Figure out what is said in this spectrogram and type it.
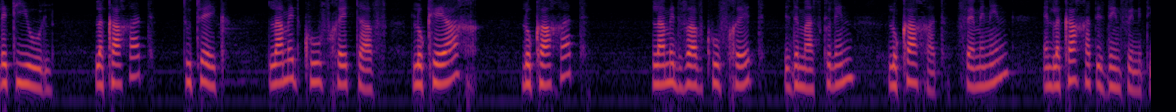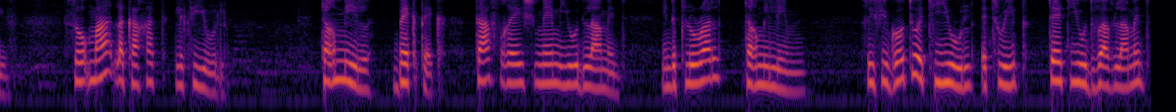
לטיול? לקחת, to take. למד קח ת, לוקח, לוקחת. למד וו קח is the masculine. לוקחת, feminine. and לקחת is the infinitive. So, מה לקחת לטיול? תרמיל, backpack. תרמ"ל, in the plural, תרמילים. So if you go to a טיול, a trip, ט' י' ו' ל',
